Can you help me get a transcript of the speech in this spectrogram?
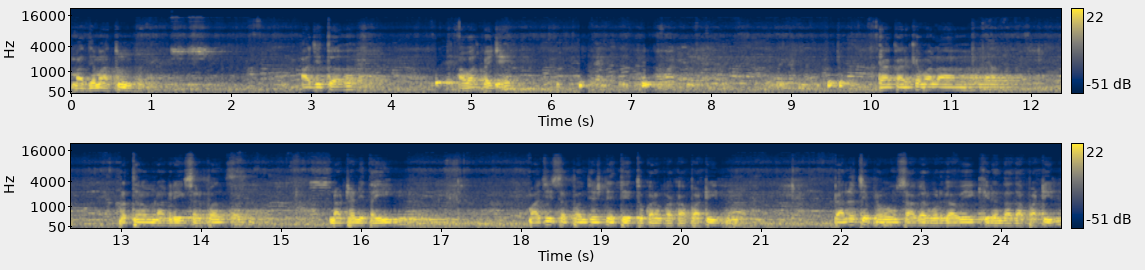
माध्यमातून आज इथं आवाज पाहिजे. या कार्यक्रमाला प्रथम नागरिक सरपंच नाठाणी ताई माजी सरपंच नेते तुकाराम काका पाटील पॅनलचे प्रमुख सागर वडगावे किरणदादा पाटील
